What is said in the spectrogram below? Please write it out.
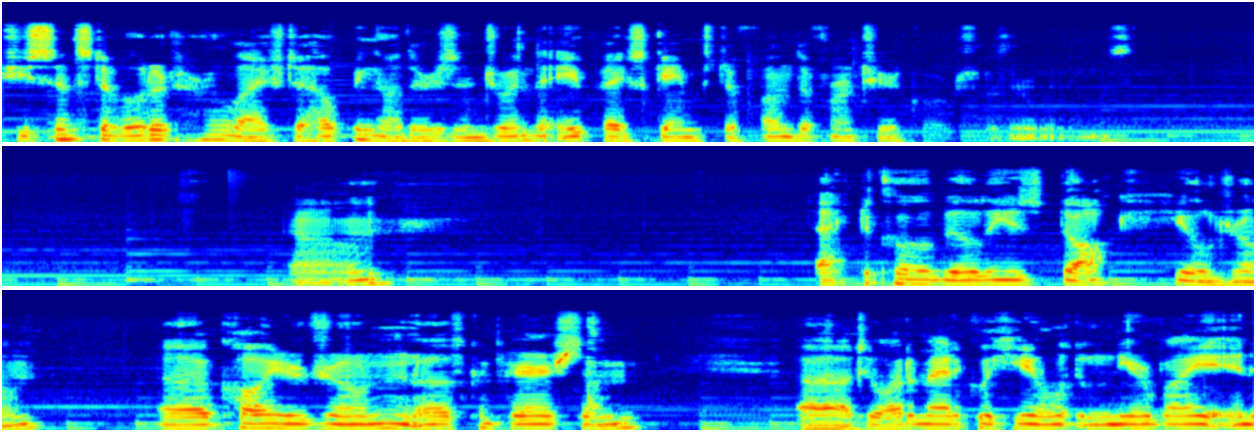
She since devoted her life to helping others and joined the Apex Games to fund the Frontier Corps with her winnings. Um, tactical abilities Dock, Heal Drone. Uh, call your drone of comparison uh, to automatically heal nearby in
